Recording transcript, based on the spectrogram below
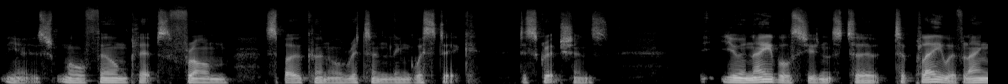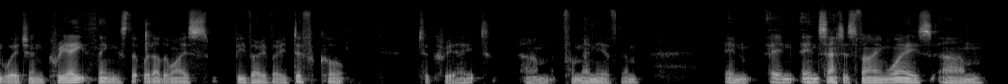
you know small film clips from spoken or written linguistic descriptions you enable students to to play with language and create things that would otherwise be very very difficult to create um, for many of them in in in satisfying ways. Um,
